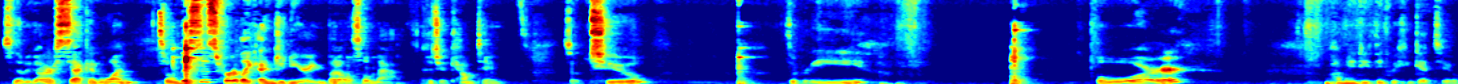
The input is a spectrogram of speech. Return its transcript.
So then we got our second one. So this is for like engineering, but also math because you're counting. So two, three, four. How many do you think we can get to?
